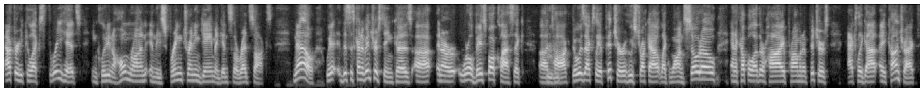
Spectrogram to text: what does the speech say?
after he collects three hits, including a home run in the spring training game against the Red Sox. Now, we, this is kind of interesting because uh, in our World Baseball Classic uh, mm-hmm. talk, there was actually a pitcher who struck out like Juan Soto and a couple other high prominent pitchers actually got a contract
